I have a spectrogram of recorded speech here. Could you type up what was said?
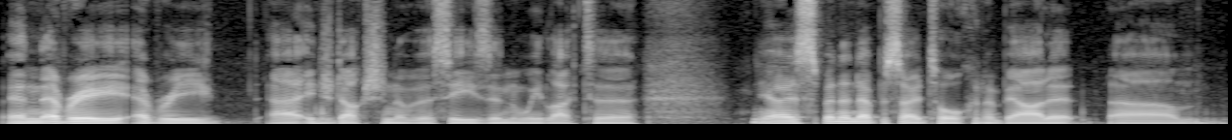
And every every uh, introduction of a season we like to you know spend an episode talking about it um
